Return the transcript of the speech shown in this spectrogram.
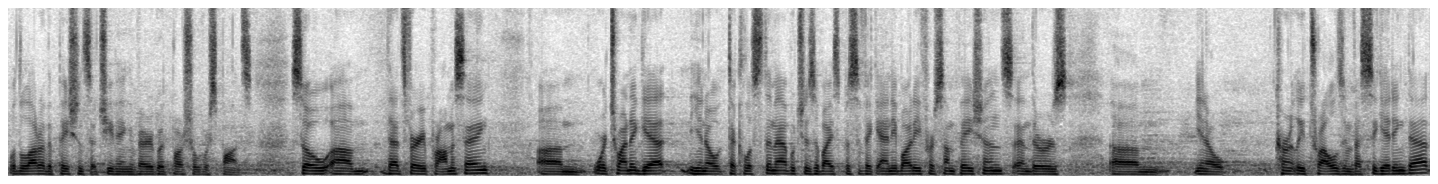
with a lot of the patients achieving a very good partial response. So um, that's very promising. Um, we're trying to get, you know, teclistamab, which is a bispecific antibody for some patients, and there's, um, you know, currently trials investigating that.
